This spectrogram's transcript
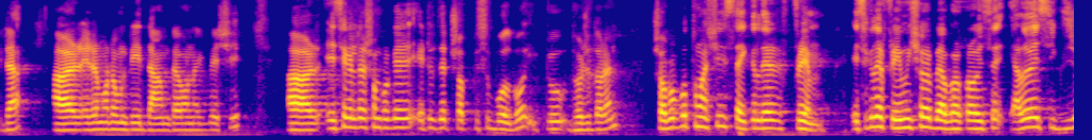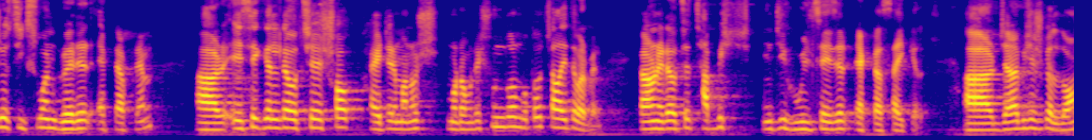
এটা, আর এটার মোটামুটি দামটা অনেক বেশি। আর এই সাইকেলটা সম্পর্কে এ টু জেড সব কিছু বলব, একটু ধৈর্য ধরেন। সর্বপ্রথম আসি সাইকেলের ফ্রেম এই সাইকেলের ফ্রেম হিসেবে ব্যবহার করা হয়েছে alloy six zero six one গ্রেডের একটা ফ্রেম আর এই সাইকেলটা হচ্ছে সব হাইটের মানুষ মোটামুটি সুন্দর মতো চালাইতে পারবেন। কারণ এটা হচ্ছে ছাব্বিশ ইঞ্চি হুইল সাইজের একটা সাইকেল আর যারা বিশেষ করে লং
